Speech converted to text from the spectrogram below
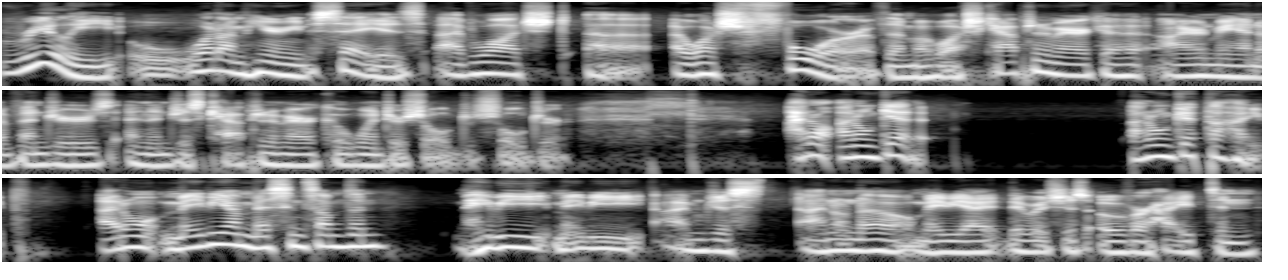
really what I'm hearing to say is I've watched uh, I watched four of them. I watched Captain America, Iron Man, Avengers, and then just Captain America, Winter Soldier. Soldier. I don't I don't get it. I don't get the hype. I don't. Maybe I'm missing something. Maybe maybe I'm just I don't know. Maybe I there was just overhyped and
